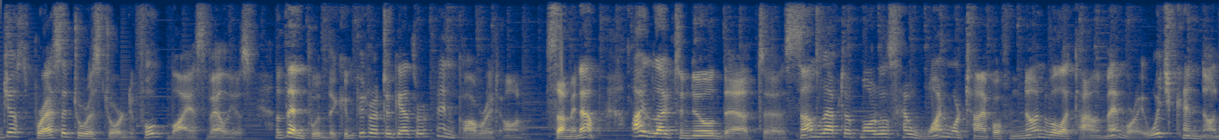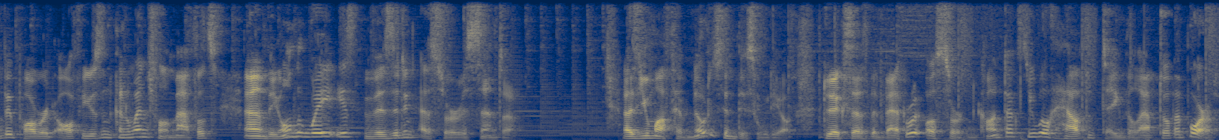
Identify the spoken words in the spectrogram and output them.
just press it to restore default BIOS values, then put the computer together and power it on. Summing up, I'd like to note that uh, some laptop models have one more type of non-volatile memory which cannot be powered off using conventional methods, and the only way is visiting a service center. As you must have noticed in this video, to access the battery or certain contacts you will have to take the laptop apart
